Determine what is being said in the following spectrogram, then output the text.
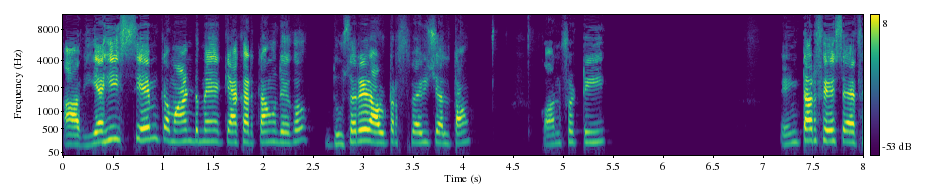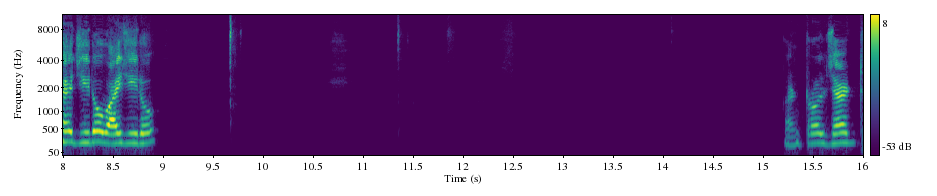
अब यही सेम कमांड में क्या करता हूँ, देखो, दूसरे राउटर्स पे भी चलता हूँ। Conf T interface F A zero Y zero control Z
